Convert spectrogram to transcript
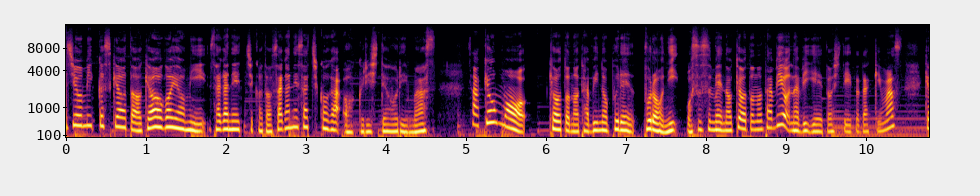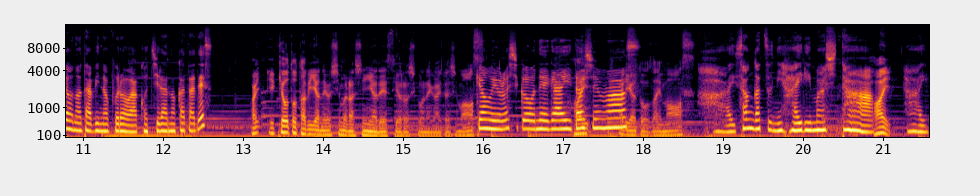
ラジオミックス京都今日ご読み佐賀ねっちこと佐賀根幸子がお送りしております。さあ今日も京都の旅のプレプロにおすすめの京都の旅をナビゲートしていただきます。今日の旅のプロはこちらの方です。はい、え京都旅屋の吉村真也です。よろしくお願いいたします。今日もよろしくお願いいたします、ありがとうございます。はい、3月に入りました。はい、はい、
